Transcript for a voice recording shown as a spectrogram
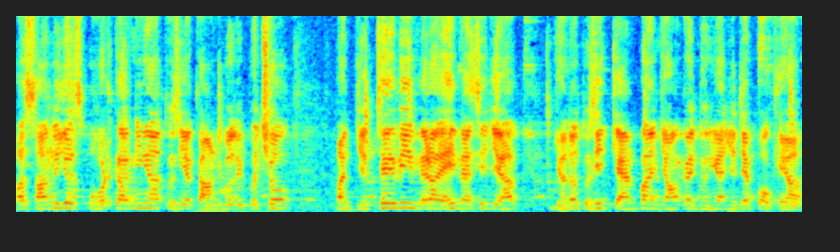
ਪਰ ਸਾਨੂੰ ਜੋ ਸਪੋਰਟ ਕਰਨੀ ਆ, ਤੁਸੀਂ ਅਕਾਊਂਟੇਬਲ ਪੁੱਛੋ। ਪਰ ਜਿੱਥੇ ਵੀ ਮੇਰਾ ਇਹੀ ਮੈਸੇਜ ਆ, ਜਦੋਂ ਤੁਸੀਂ ਕੈਂਪਾਂ ਜਾਓਗੇ, ਦੁਨੀਆ ਜਿੱਥੇ ਭੁੱਖ ਆ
